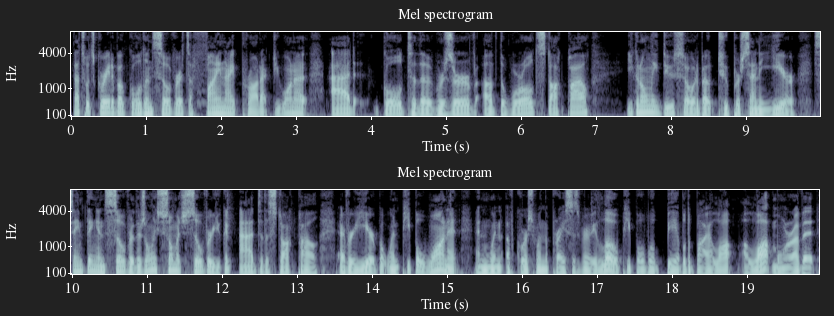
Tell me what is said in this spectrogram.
That's what's great about gold and silver. It's a finite product. You want to add gold to the reserve of the world stockpile you can only do so at about 2% a year. Same thing in silver. There's only so much silver you can add to the stockpile every year. But when people want it, and when, of course, when the price is very low, people will be able to buy a lot, a lot more of it.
